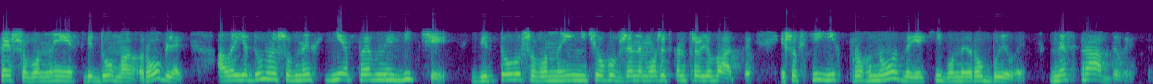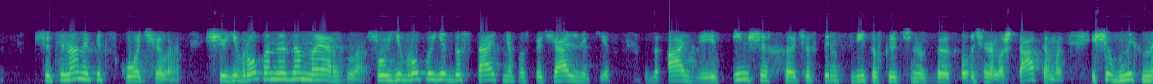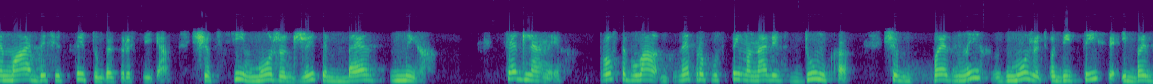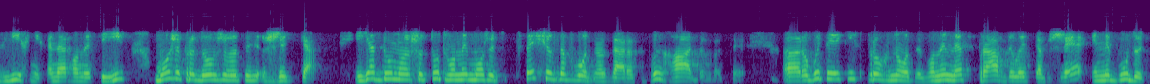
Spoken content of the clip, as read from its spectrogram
те, що вони свідомо роблять. Але я думаю, що в них є певний відчай від того, що вони нічого вже не можуть контролювати, і що всі їх прогнози, які вони робили, не справдилися, що ціна не підскочила, що Європа не замерзла, що у Європи є достатньо постачальників з Азії, з інших е, частин світу, включно з Сполученими Штатами, і що в них немає дефіциту без росіян, що всі можуть жити без них. Це для них просто була непропустима навіть думка, що без них зможуть обійтися і без їхніх енергоносіїв може продовжувати життя. І я думаю, що тут вони можуть все, що завгодно зараз вигадувати, е, робити якісь прогнози. Вони не справдилися вже і не будуть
